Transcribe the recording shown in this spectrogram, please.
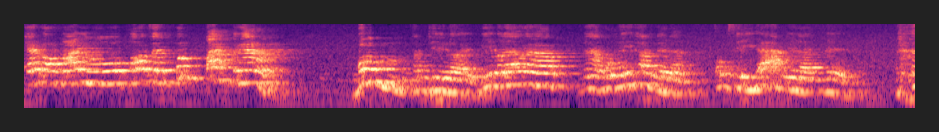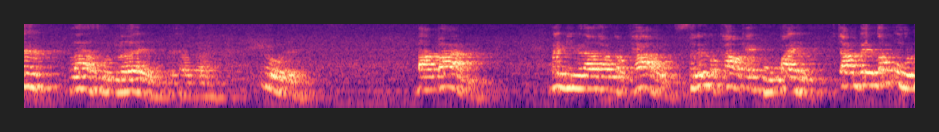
แกออกมาอยู่พอเสร็จปุ๊บแป๊บเป็นไง บึ้มทันทีเลย มีมาแล้วนะครับเนี่ยตรงนี้ท่านเนี่ยนะตรงสี่ย่านนี่แหละเนี่ยล่าสุดเลยนะครับนะดูเลยบางบ้าน ไม่มีเวลาทำกับข้าว ซื้อกับข้าวแกงหุงไปจำเป็นต้องอุ่น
